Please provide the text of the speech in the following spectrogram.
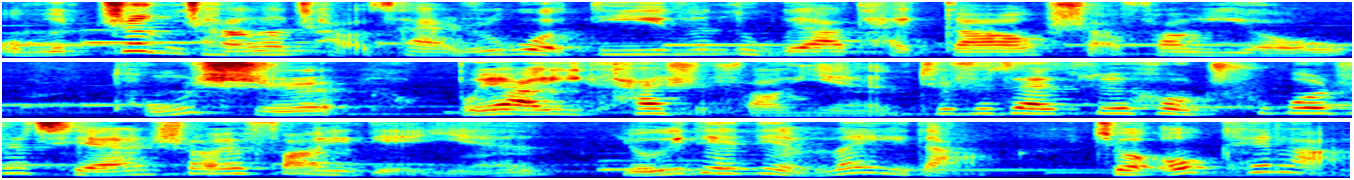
我们正常的炒菜，如果第一温度不要太高，少放油，同时不要一开始放盐，就是在最后出锅之前稍微放一点盐，有一点点味道就 OK 了。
